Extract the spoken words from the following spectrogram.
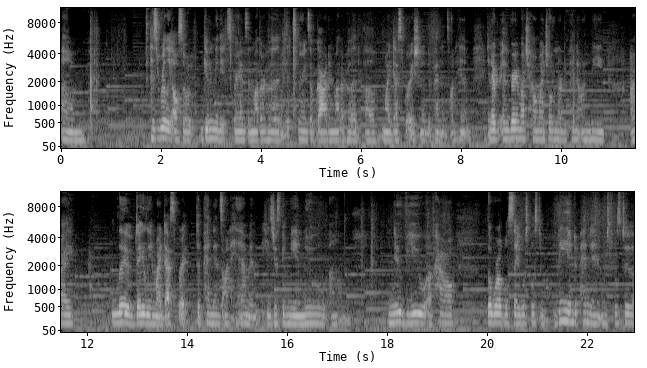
Um, has really also given me the experience in motherhood the experience of god in motherhood of my desperation and dependence on him and, and very much how my children are dependent on me i live daily in my desperate dependence on Him, and He's just given me a new, um, new view of how the world will say we're supposed to be independent, we're supposed to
